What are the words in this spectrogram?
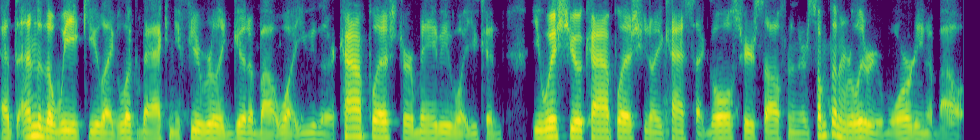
at the end of the week, you like look back and you feel really good about what you either accomplished or maybe what you could you wish you accomplished. You know, you kind of set goals for yourself, and there's something really rewarding about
